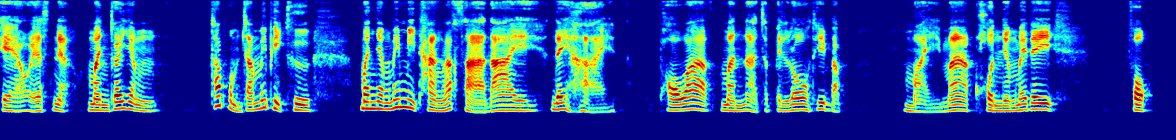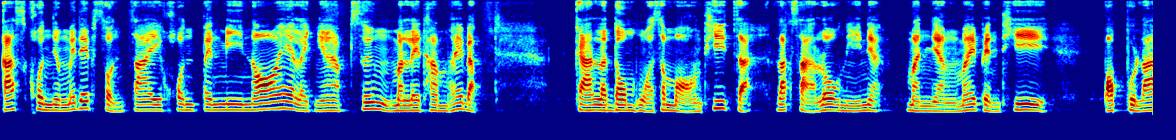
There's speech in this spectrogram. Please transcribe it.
ALS เนี่ยมันก็ยังถ้าผมจำไม่ผิดคือ มันยังไม่มีทางรักษาได้ได้หาย เพราะว่ามันอาจจะเป็นโรคที่แบบใหม่มาก คนยังไม่ได้โฟกัส คนยังไม่ได้สนใจ คนเป็นมีน้อยอะไรเงี้ยครับซึ่งมันเลยทำให้แบบการระดมหัวสมองที่จะรักษาโรคนี้เนี่ยมันยังไม่เป็นที่ popular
